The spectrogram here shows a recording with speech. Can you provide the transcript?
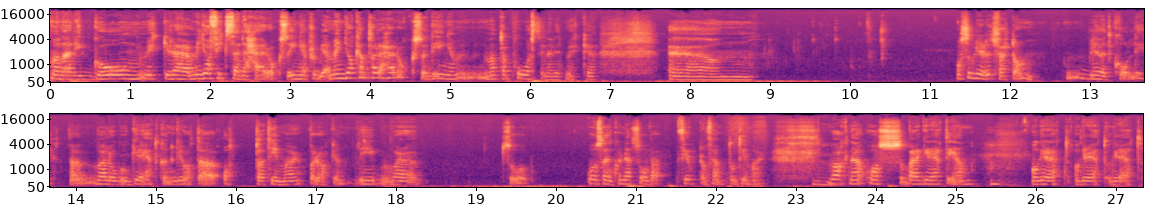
man är igång mycket det här. Men jag fixar det här också, inga problem. Men jag kan ta det här också. Det är inga, man tar på sig väldigt mycket. Ehm, och så blev det tvärtom. blev ett kolli. Jag bara låg och grät, kunde gråta åtta timmar på raken. Det gick bara så. Och sen kunde jag sova 14-15 timmar. Vakna och så bara grät igen. Och grät och grät och grät.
